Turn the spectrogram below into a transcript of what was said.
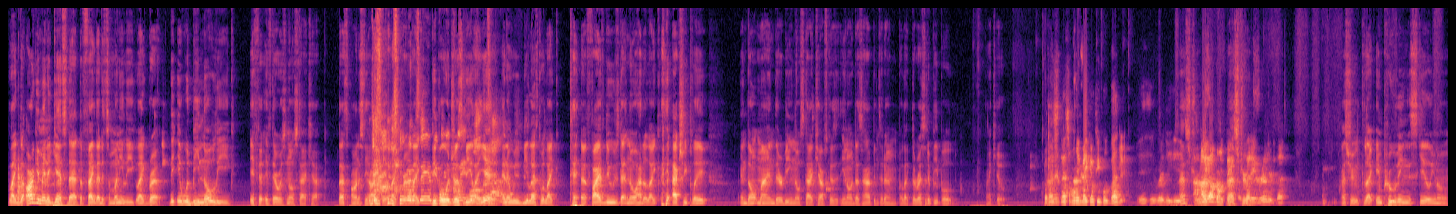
Like the argument against that, the fact that it's a money league, like, bruh, th- it would be no league if if there was no stat cap. That's honestly how I feel. Like, You know bruh, what I'm like people, People would just be like, yeah, time. and then we'd be left with like ten, uh, five dudes that know how to like actually play and don't mind there being no stat caps because you know it doesn't happen to them. But like the rest of the people, like yo, But that's that's only making people better. It, it really is. That's true. I know y'all don't think That's so, true. but it really that. that's true. Like improving the skill, you know.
